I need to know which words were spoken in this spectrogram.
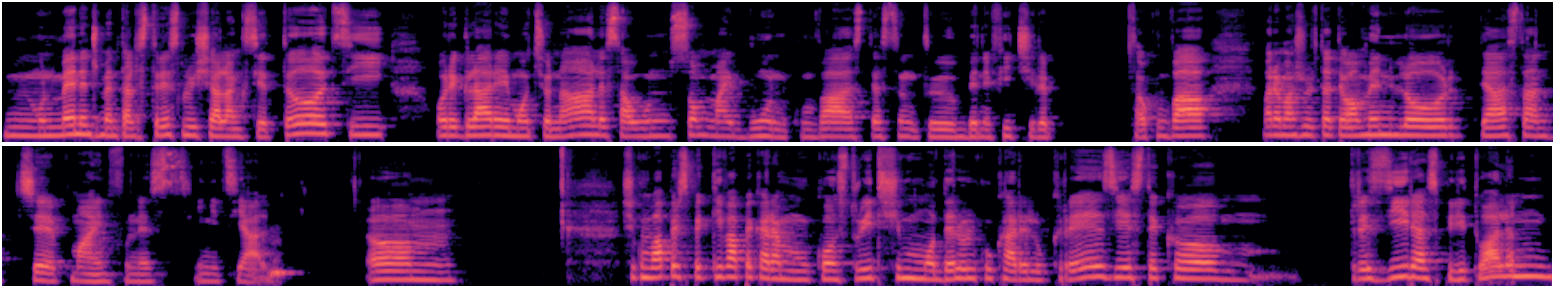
un management al stresului și al anxietății, o reglare emoțională sau un somn mai bun. Cumva astea sunt uh, beneficiile sau cumva marea majoritatea oamenilor de asta încep mindfulness inițial. Um, și cumva perspectiva pe care am construit și modelul cu care lucrez este că trezirea spirituală nu,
